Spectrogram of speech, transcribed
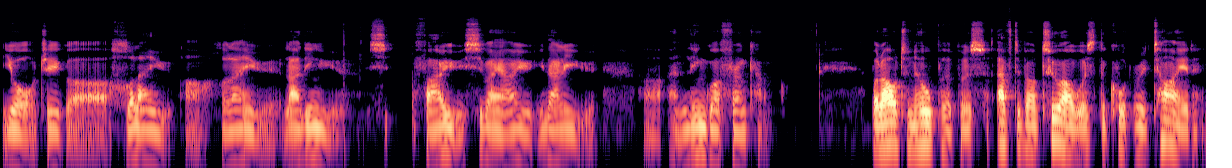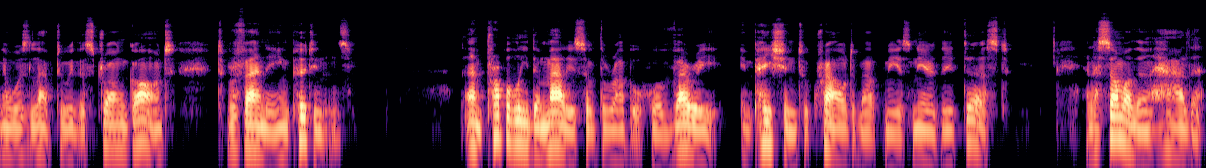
有这个荷兰语啊，荷兰语、拉丁语、西法语、西班牙语、意大利语啊，and lingua franca。But all to no purpose. After about two hours, the court retired, and I was left with a strong guard to prevent impertinence and probably the malice of the rabble, who were very impatient to crowd about me as near they durst. And some of them had the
